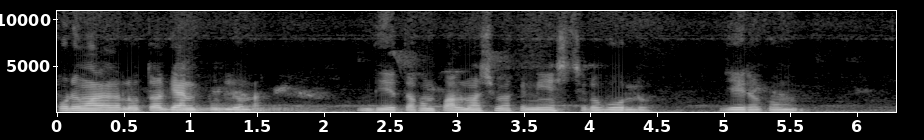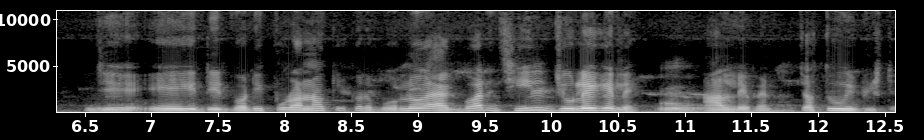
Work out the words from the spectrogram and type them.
পড়ে মারা গেল তো আর জ্ঞান পুড়ল না। দিয়ে তখন পাল মাসিমাকে নিয়ে এসেছিল বলল যে এরকম যে এই ডেড বডি পোড়ানো কী করে? বলল একবার ঝিল জ্বলে গেলে আর নেবে না যতই বৃষ্টি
